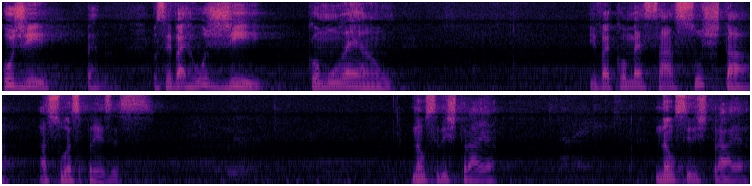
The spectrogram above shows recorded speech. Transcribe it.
Rugir. Perdão. Você vai rugir como um leão. E vai começar a assustar as suas presas. Não se distraia. Não se distraia.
